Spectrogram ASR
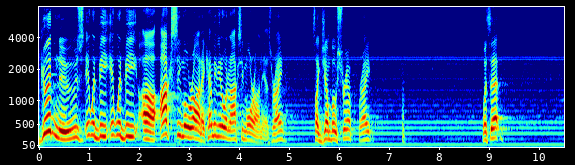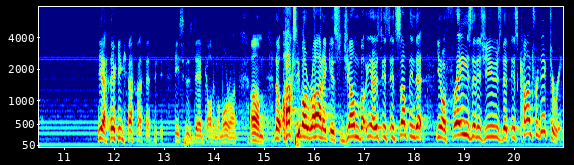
good news, it would be, it would be uh, oxymoronic. How many of you know what an oxymoron is, right? It's like jumbo shrimp, right? What's that? Yeah, there you go. he said his dad called him a moron. Um, no, oxymoronic is jumbo. You know, it's, it's, it's, something that, you know, a phrase that is used that is contradictory.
